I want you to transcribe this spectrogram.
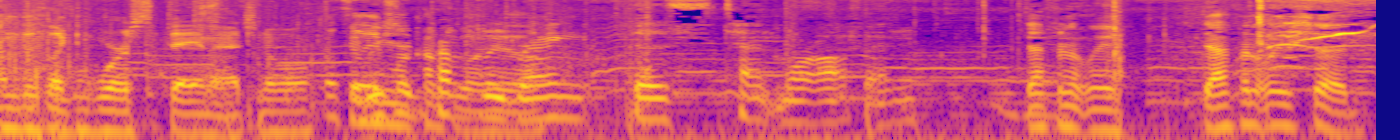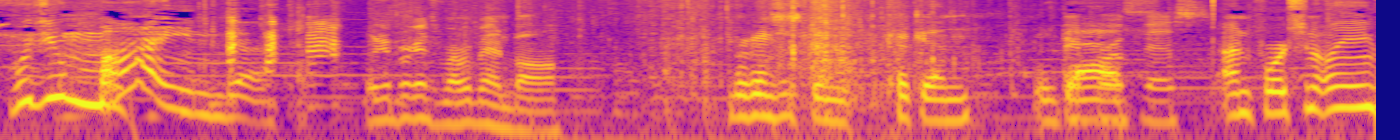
On this like worst day imaginable. We should probably bring this tent more often. Definitely, definitely should. Would you mind? Look at Bergen's rubber band ball. We're just been cooking with I gas. this. Unfortunately,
